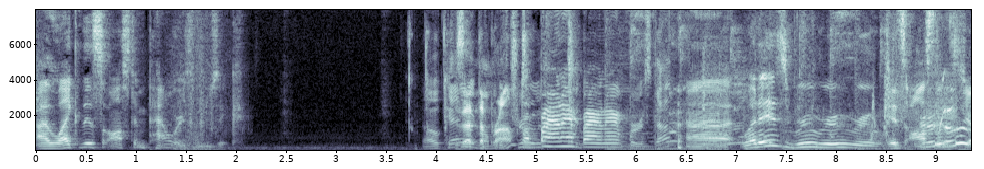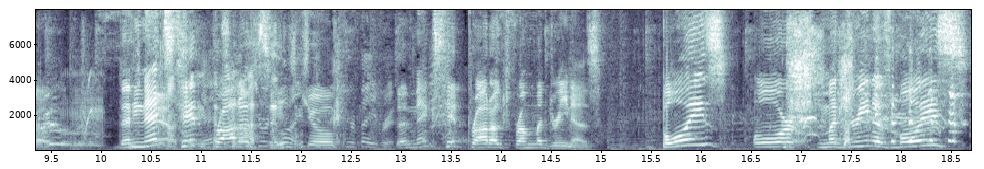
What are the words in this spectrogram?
I like this Austin Powers music. Okay. Is that the moment of prompt? truth. First up. Uh, What is roo roo roo? it's Austin's joke. The next hit product. Austin's joke. Pick Your favorite. The next hit product from Madrinas. Boys or Madrinas Boys?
